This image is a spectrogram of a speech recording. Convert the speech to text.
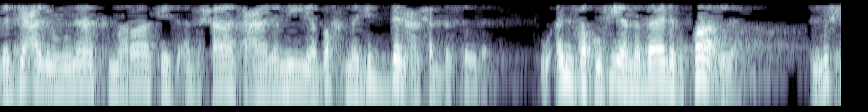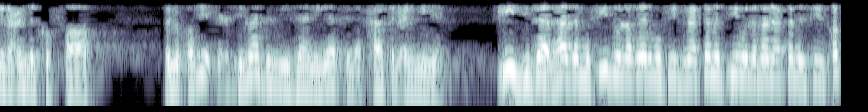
لجعلوا هناك مراكز أبحاث عالمية ضخمة جدا عن الحبة السوداء وأنفقوا فيها مبالغ طائلة. المشكلة عند الكفار أنه قضية اعتماد الميزانيات في الأبحاث العلمية في جدال هذا مفيد ولا غير مفيد؟ نعتمد فيه ولا ما نعتمد فيه؟ نحط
